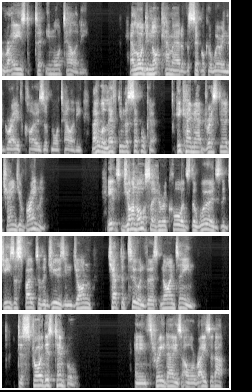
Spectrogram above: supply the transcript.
raised to immortality our Lord did not come out of the sepulchre wearing the grave clothes of mortality. They were left in the sepulchre. He came out dressed in a change of raiment. It's John also who records the words that Jesus spoke to the Jews in John chapter 2 and verse 19 Destroy this temple, and in three days I will raise it up.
